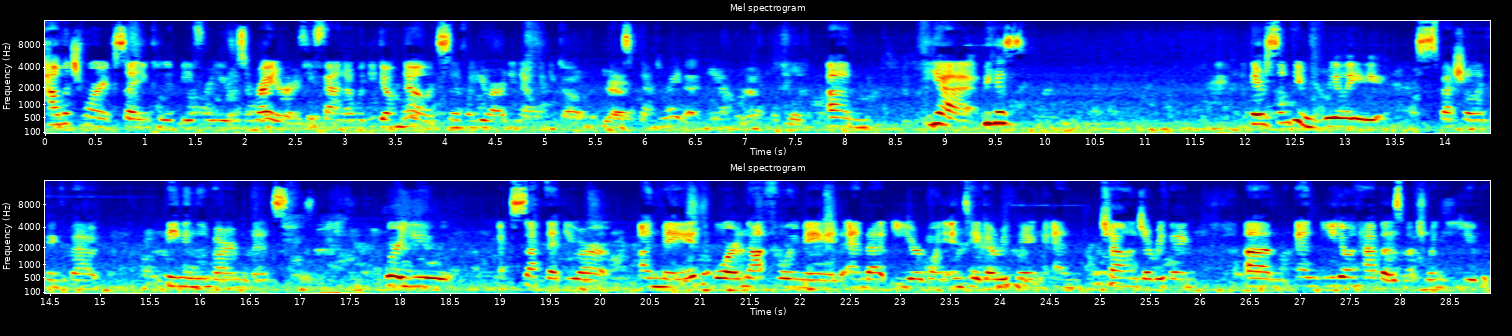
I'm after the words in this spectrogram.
how much more exciting could it be for you as a writer if you found out what you don't know instead of what you already know when you go Yeah. and sit down to write it? You know? Yeah, absolutely. Um, yeah, because there's something really special, I think, about being in an environment that's where you accept that you are unmade or not fully made, and that you're going to intake everything and challenge everything. Um, and you don't have that as much when you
